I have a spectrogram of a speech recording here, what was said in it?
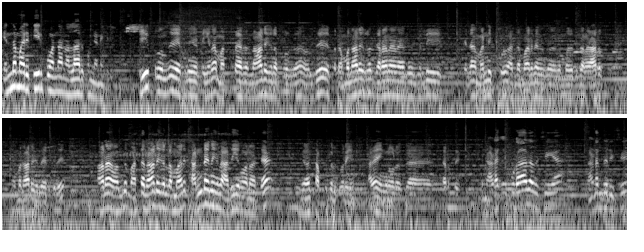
எந்த மாதிரி தீர்ப்பு வந்தா நல்லா இருக்கும்னு நினைக்கிறீங்க? தீர்ப்பு வந்து எப்படி கேட்டிங்கன்னா மற்ற நாடுகளை பொறுத்த வந்து இப்போ நம்ம நாடுகளும் ஜனநாயகம் சொல்லி எதாவது மன்னிப்பு அந்த மாதிரி தான் நம்ம நம்ம நாடுகள் இருக்குது. ஆனால் வந்து மற்ற நாடுகளில் மாதிரி தண்டனைகள் அதிகமானாக்க இங்கே வந்து தப்புகள் குறையும். அதான் எங்களோட க- கருத்து. நடக்கக்கூடாத விஷயம் நடந்துருச்சு.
